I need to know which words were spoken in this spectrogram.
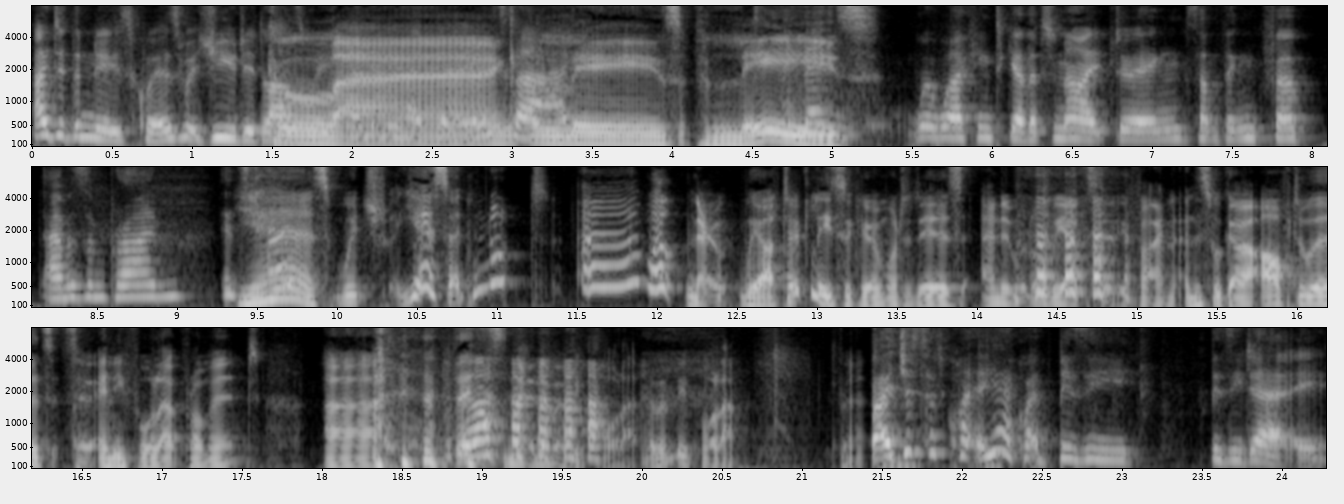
I did the news quiz, which you did last week. and then we had this, Clang, clang. please, please. we're working together tonight doing something for Amazon Prime. Instagram. Yes, which yes, I'm not. Well, no, we are totally secure in what it is, and it will all be absolutely fine. And this will go out afterwards, so any fallout from it. Uh, there's- no, there won't be fallout. There won't be fallout. But, But I just had quite a, yeah, quite a busy, busy day,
